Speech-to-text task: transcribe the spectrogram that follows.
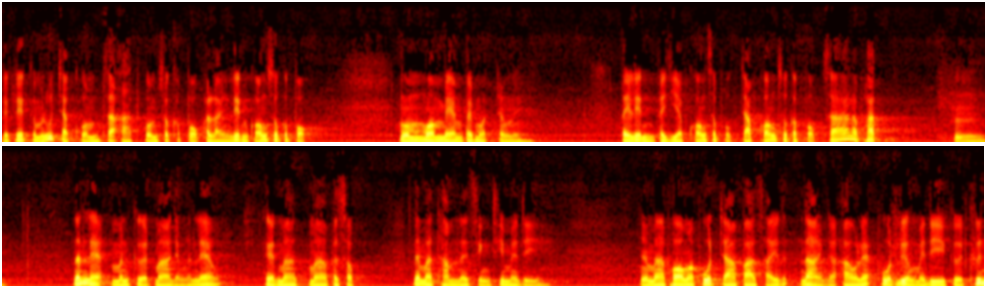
เล็ก ๆ ก็ไม่รู้จักความสะอาดความสกปรกอะไร เล่นของสกปรกมอมมอมแมมไปหมดอย่างนี้ไปเล่นไปเหยียบของสกปรกจับของสกปรกสารพัดนั่นแหละมันเกิดมาอย่างนั้นแล้ว เกิดมามาประสบ ได้มาทำในสิ่งที่ไม่ดี อย่ามาพอมาพูดจาปาศัยได้ก็เอาและพูดเรื่องไม่ดีเกิดขึ้น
